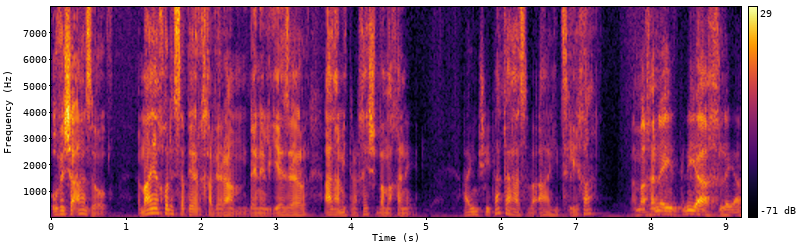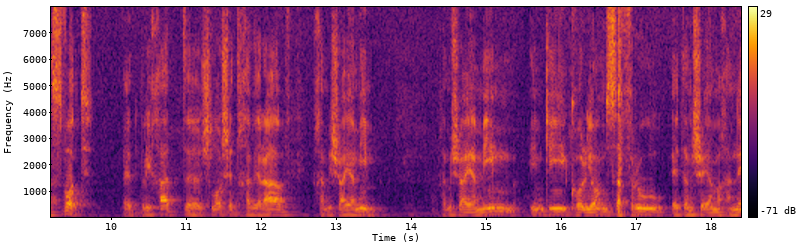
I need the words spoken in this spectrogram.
ובשעה זו, מה יכול לספר חברם בן אליעזר על המתרחש במחנה? האם שיטת ההסוואה הצליחה? המחנה הצליח להסוות את בריחת אה, שלושת חבריו חמישה ימים. חמישה ימים, אם כי כל יום ספרו את אנשי המחנה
